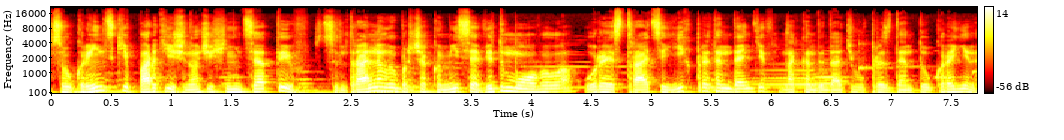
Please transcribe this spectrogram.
Всеукраїнській партії жіночих ініціатив Центральна виборча комісія відмовила у реєстрації їх претендентів на кандидатів у президенти України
